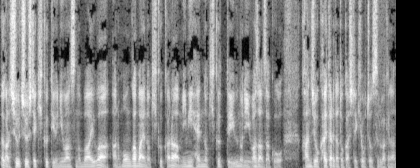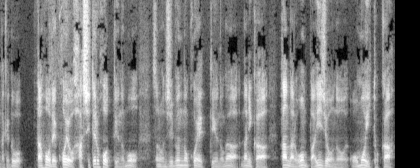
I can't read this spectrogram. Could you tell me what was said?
だから集中して聞くっていうニュアンスの場合は、あの、門構えの聞くから耳辺の聞くっていうのにわざわざこう、漢字を変えたりだとかして強調するわけなんだけど、他方で声を発してる方っていうのも、その自分の声っていうのが何か単なる音波以上の思いとか、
